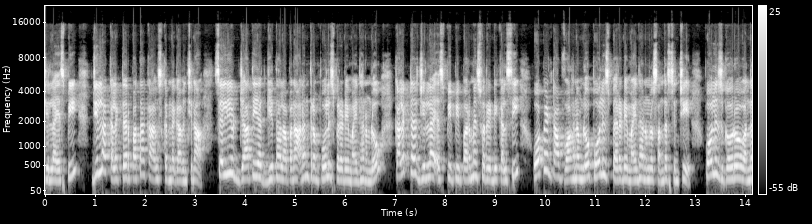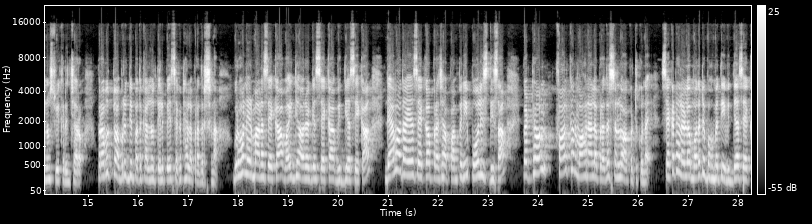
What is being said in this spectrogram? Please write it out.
జిల్లా ఎస్పీ జిల్లా కలెక్టర్ పతాక ఆవిష్కరణ గావించిన సెల్యూట్ జాతీయ గీతాలాపన అనంతరం పోలీస్ పెరడే మైదానంలో కలెక్టర్ జిల్లా ఎస్పీ పి. పరమేశ్వర్ రెడ్డి కలిసి ఓపెన్ టాప్ వాహనంలో పోలీస్ పెరడే మైదానంలో సందర్శించి పోలీస్ గౌరవ వందనం స్వీకరించారు. ప్రభుత్వ అభివృద్ధి పథకాలను తెలిపే శకటాల ప్రదర్శన. గృహ నిర్మాణ శాఖ వైద్య ఆరోగ్య శాఖ విద్యాశాఖ దేవాదాయ శాఖ ప్రజా పంపిణీ పోలీస్ దిశ పెట్రోల్ ఫాల్కన్ వాహనాల ప్రదర్శనలో ఆకట్టుకున్నాయి. శకటాలలో మొదటి బహుమతి విద్యాశాఖ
